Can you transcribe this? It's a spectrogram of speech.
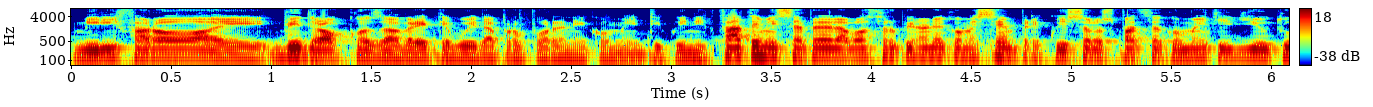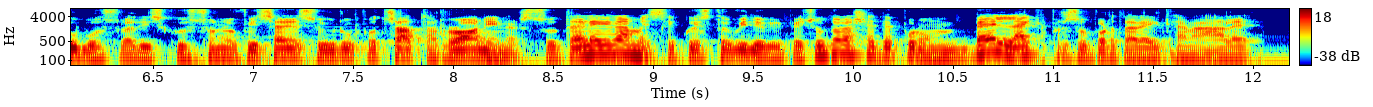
Mi rifarò e vedrò cosa avrete voi da proporre nei commenti. Quindi fatemi sapere la vostra opinione come sempre qui sullo spazio commenti di YouTube o sulla discussione ufficiale sul gruppo chat Ronin su Telegram. E se questo video vi è piaciuto lasciate pure un bel like per supportare il canale.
